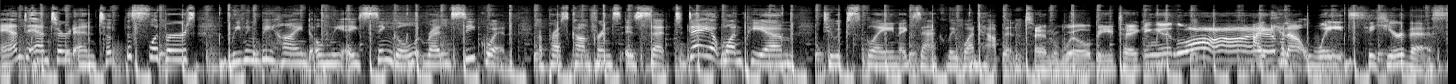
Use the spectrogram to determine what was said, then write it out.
and entered and took the slippers, leaving behind only a single red sequin. A press conference is set today at 1 p.m. to explain exactly what happened. And we'll be taking it live. I cannot wait to hear this.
